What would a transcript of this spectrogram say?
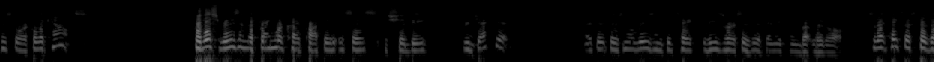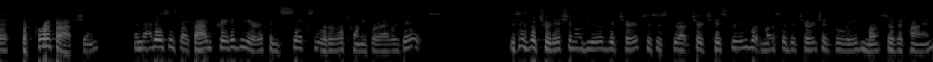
historical accounts. For this reason, the framework hypothesis should be rejected. There's no reason to take these verses as anything but literal. So that takes us to the, the fourth option, and that is, is that God created the earth in six literal 24 hour days. This is the traditional view of the church. This is throughout church history, what most of the church has believed most of the time.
